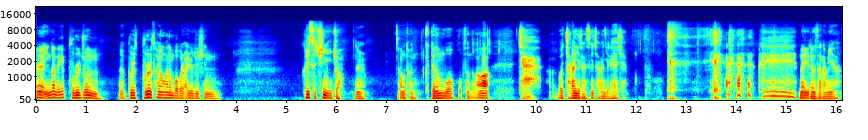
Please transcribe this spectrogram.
예, 인간에게 불을 준 예, 불, 불을 사용하는 법을 알려주신 그리스 신이죠 네. 아무튼 그때는 뭐 없었나 봐. 아, 자, 뭐 자랑질 했으니 자랑질 해야지. 나 이런 사람이야.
